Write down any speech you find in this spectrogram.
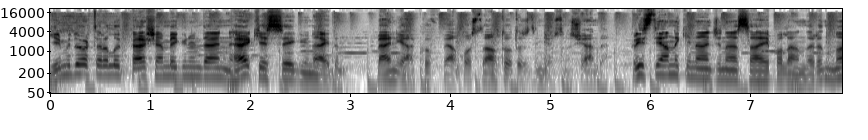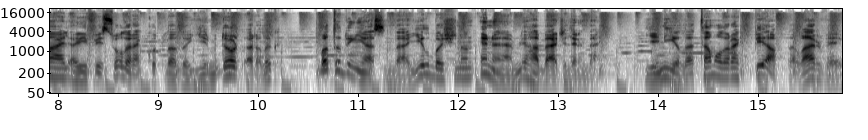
24 Aralık Perşembe gününden herkese günaydın. Ben Yakup ve Apostol 630 dinliyorsunuz şu anda. Hristiyanlık inancına sahip olanların Noel arifesi olarak kutladığı 24 Aralık, Batı dünyasında yılbaşının en önemli habercilerinden. Yeni yıla tam olarak bir hafta var ve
